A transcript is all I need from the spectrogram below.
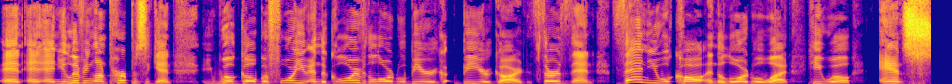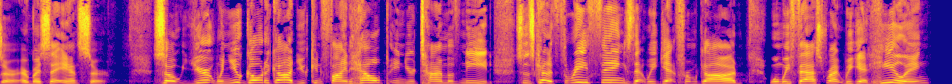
And, and, and you're living on purpose again. Will go before you, and the glory of the Lord will be your, be your guard. Third, then. Then you will call, and the Lord will what? He will answer. Everybody say answer. So when you go to God, you can find help in your time of need. So there's kind of three things that we get from God when we fast right. We get healing,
